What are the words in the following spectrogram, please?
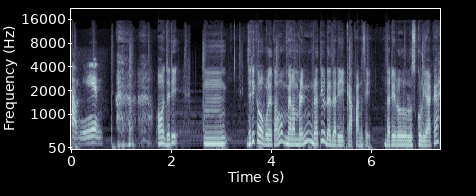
Amin. oh jadi hmm, jadi kalau boleh tahu Melon Branding berarti udah dari kapan sih? Dari lulus kuliah kah?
